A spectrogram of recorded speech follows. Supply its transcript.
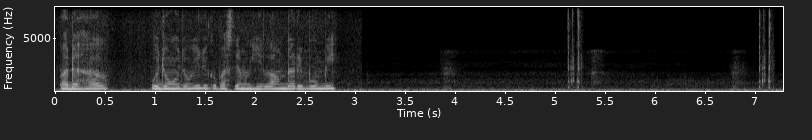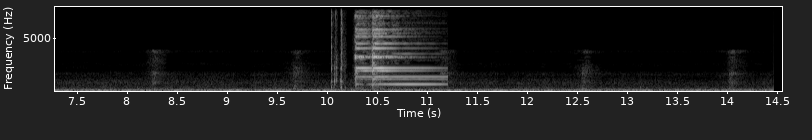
Padahal, ujung-ujungnya juga pasti menghilang dari bumi.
